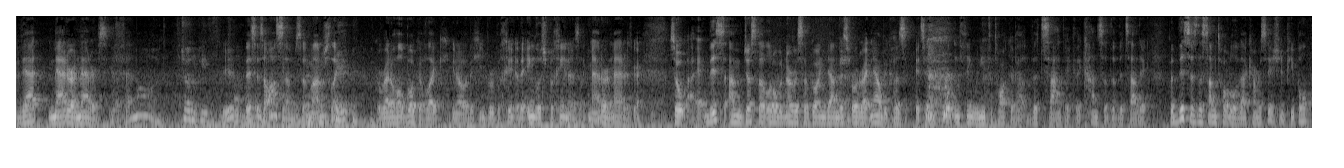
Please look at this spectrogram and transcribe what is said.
that matter and matters. Yeah. Jordan Peterson. this is awesome. So I'm just like, I read a whole book of like you know the Hebrew, the English bechinas, like matter and matters. Great. So I, this, I'm just a little bit nervous of going down this road right now because it's an important thing we need to talk about the tzaddik, the concept of the tzaddik. But this is the sum total of that conversation. People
